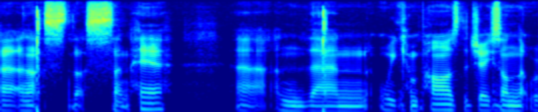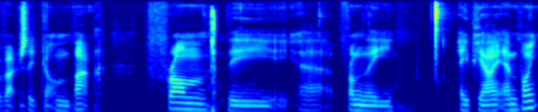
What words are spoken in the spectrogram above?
uh, and that's, that's sent here. Uh, and then we can parse the JSON that we've actually gotten back from the uh, from the API endpoint.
